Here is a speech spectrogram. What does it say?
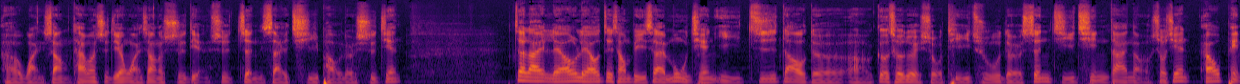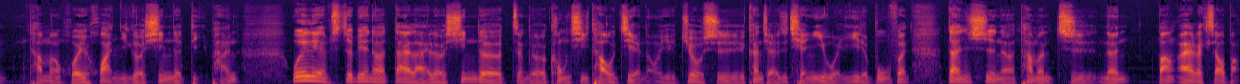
呃晚上，台湾时间晚上的十点是正赛起跑的时间。再来聊聊这场比赛目前已知道的呃各车队所提出的升级清单哦。首先，Alpine 他们会换一个新的底盘。Williams 这边呢，带来了新的整个空气套件哦，也就是看起来是前翼尾翼的部分，但是呢，他们只能帮 Alex 小榜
